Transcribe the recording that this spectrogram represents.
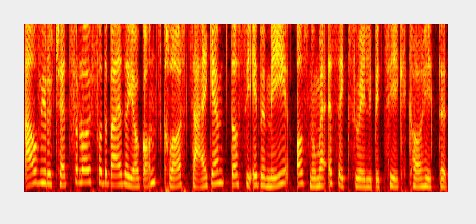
Auch würden Chatverläufe der beiden ja ganz klar zeigen, dass sie eben mehr als nur eine sexuelle Beziehung hätten.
